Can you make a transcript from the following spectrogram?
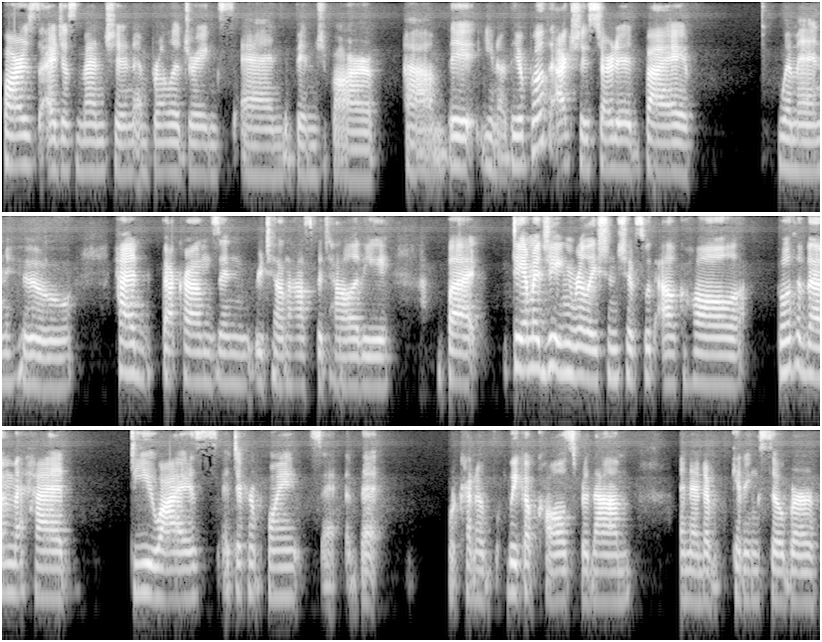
bars I just mentioned, Umbrella Drinks and Binge Bar, um, they, you know, they're both actually started by women who had backgrounds in retail and hospitality, but damaging relationships with alcohol. Both of them had DUIs at different points that were kind of wake up calls for them and end up getting sober.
